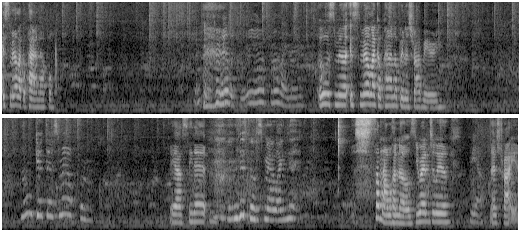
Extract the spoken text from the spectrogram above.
It smells like a pineapple. Really, really smell like that. Oh, it smell it smell like a pineapple and a strawberry. Where you get that smell from? Yeah, I see that? this don't smell like that. Something wrong with her nose. You ready, Julia? Yeah. Let's try it.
